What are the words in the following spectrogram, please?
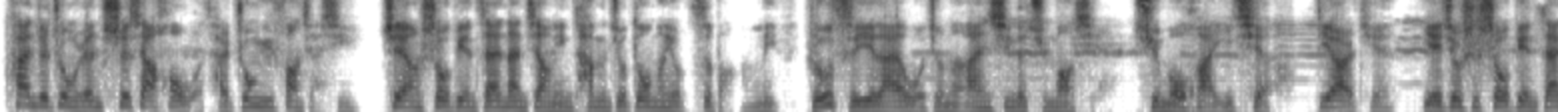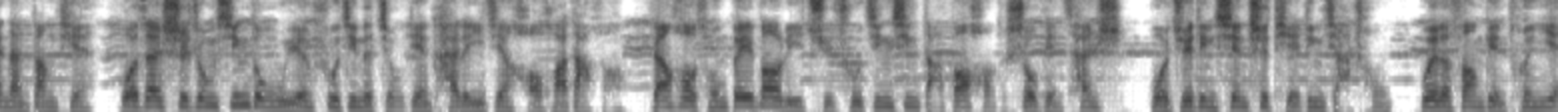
看着众人吃下后，我才终于放下心。这样，受变灾难降临，他们就都能有自保能力。如此一来，我就能安心的去冒险，去谋划一切了。第二天，也就是受兽变灾难当天，我在市中心动物园附近的酒店开了一间豪华大房，然后从背包里取出精心打包好的兽变餐食。我决定先吃。铁定甲虫，为了方便吞咽，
